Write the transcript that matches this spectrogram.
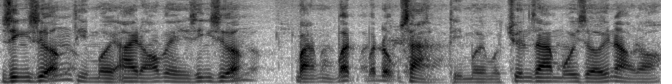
Dinh dưỡng thì mời ai đó về dinh dưỡng, bạn bất bất động sản thì mời một chuyên gia môi giới nào đó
